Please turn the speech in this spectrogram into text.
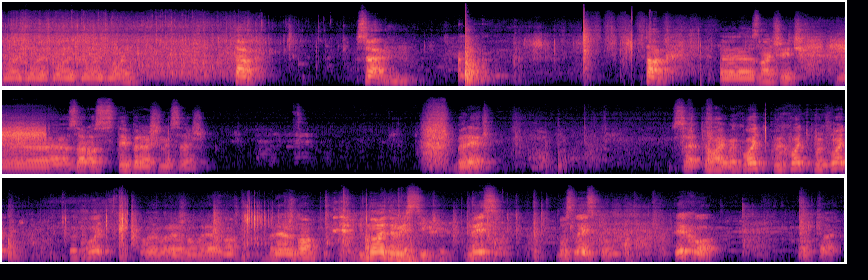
Злой, злой, злой, злой, злой. Так. Все. Так, е, значить, е, зараз ти береш і несеш. Бери. Все, давай, виходь, виходь, виходь. Виходь. Давай, обережно, обережно. Обережно. Під ноги дивись тільки. Дивись. Бо слизько. Тихо. От так.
